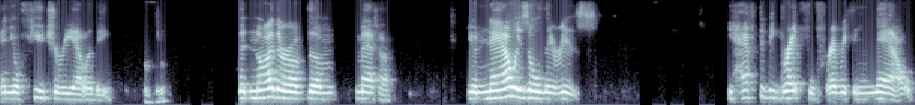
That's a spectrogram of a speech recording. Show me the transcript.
and your future reality. Mm-hmm. That neither of them matter. Your now is all there is. You have to be grateful for everything now,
